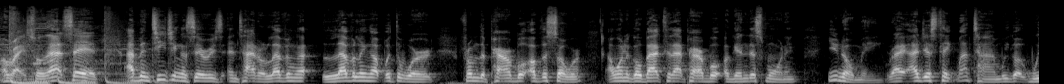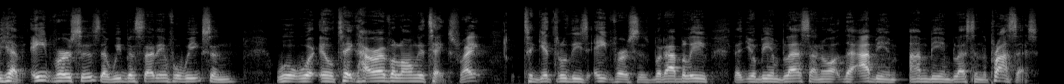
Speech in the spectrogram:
All right, so that said, I've been teaching a series entitled Leveling Up, Leveling Up with the Word from the parable of the sower. I want to go back to that parable again this morning. You know me, right? I just take my time. We go we have 8 verses that we've been studying for weeks and we'll, we'll, it'll take however long it takes, right? To get through these 8 verses, but I believe that you're being blessed. I know that I being I'm being blessed in the process.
